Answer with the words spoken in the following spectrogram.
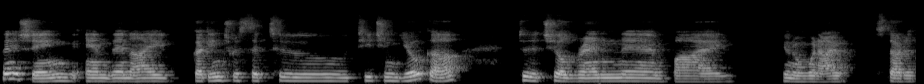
finishing. And then I got interested to teaching yoga to the children uh, by, you know, when I started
